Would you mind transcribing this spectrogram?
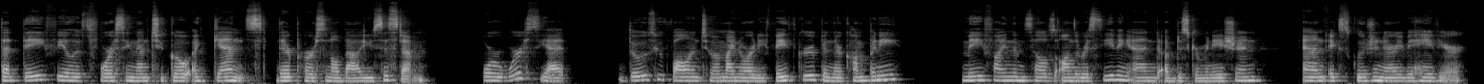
that they feel is forcing them to go against their personal value system. Or worse yet, those who fall into a minority faith group in their company may find themselves on the receiving end of discrimination and exclusionary behavior.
